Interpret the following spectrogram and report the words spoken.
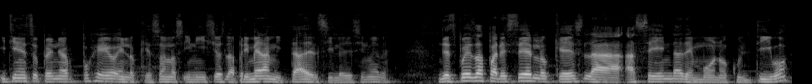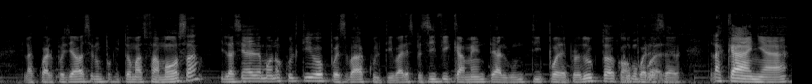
Y tienen su pleno apogeo en lo que son los inicios, la primera mitad del siglo XIX. Después va a aparecer lo que es la hacienda de monocultivo, la cual pues ya va a ser un poquito más famosa. Y la hacienda de monocultivo pues va a cultivar específicamente algún tipo de producto, como ¿Cómo puede cuál? ser la caña,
